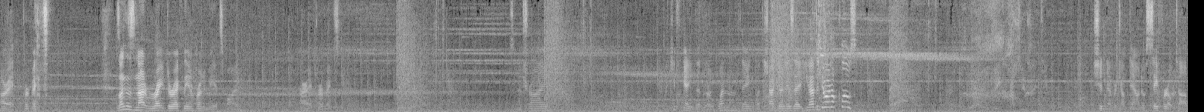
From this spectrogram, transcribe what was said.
Alright, perfect. As long as it's not right directly in front of me, it's fine. Alright, perfect. Gonna try. I keep forgetting that the one thing about the shotgun is that you have to do it up close! Should never jump down. It was safer up top.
